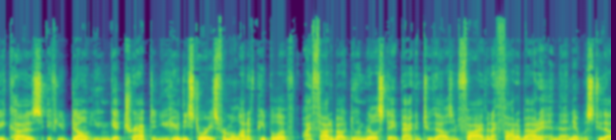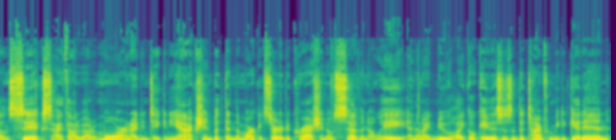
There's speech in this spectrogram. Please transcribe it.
because if you don't, you can get trapped and you hear these stories from a lot of people of, I thought about doing real estate back in 2005 and I thought about it. And then it was 2006. I thought about it more and I didn't take any action. But then the market started to crash in 07, 08. And then I knew like, okay, this isn't the time for me to get in.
